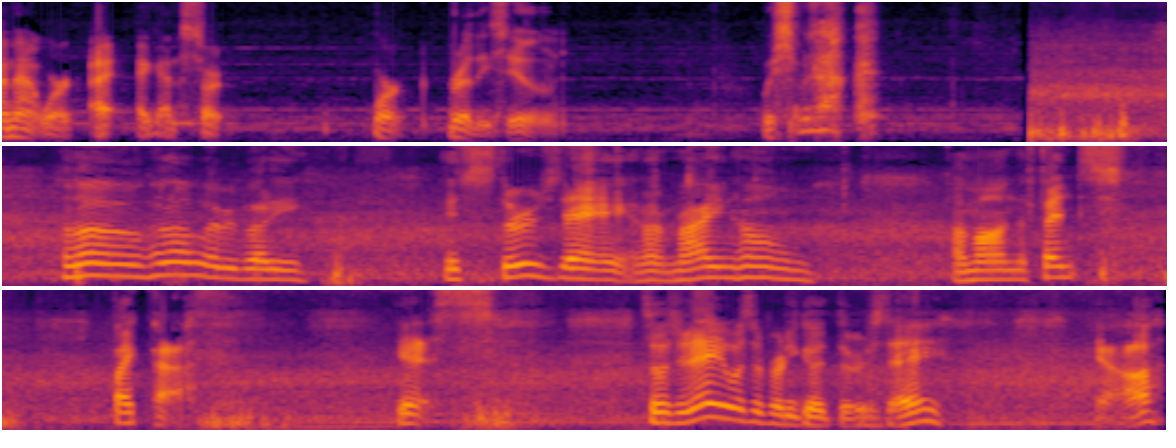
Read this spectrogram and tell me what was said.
I'm at work. I, I gotta start work really soon. Wish me luck. Hello, hello, everybody. It's Thursday, and I'm riding home. I'm on the fence bike path. Yes. So today was a pretty good Thursday. Yeah.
